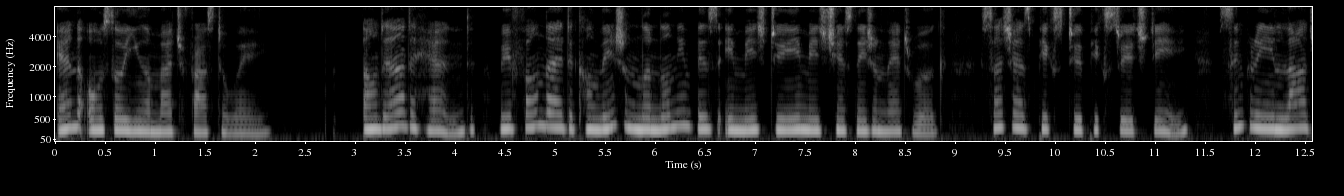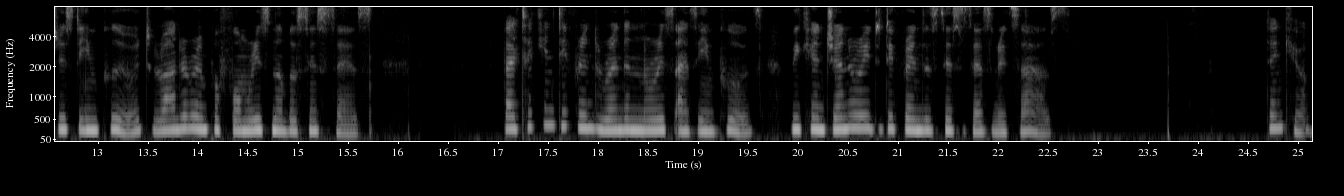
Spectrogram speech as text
and also in a much faster way. On the other hand, we found that the conventional learning-based image-to-image translation network, such as Pix2PixHD, simply enlarges the input rather than perform reasonable synthesis. By taking different random noise as inputs, we can generate different synthesis results. Thank you.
